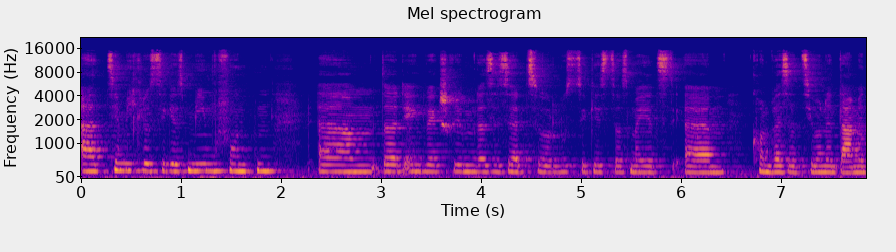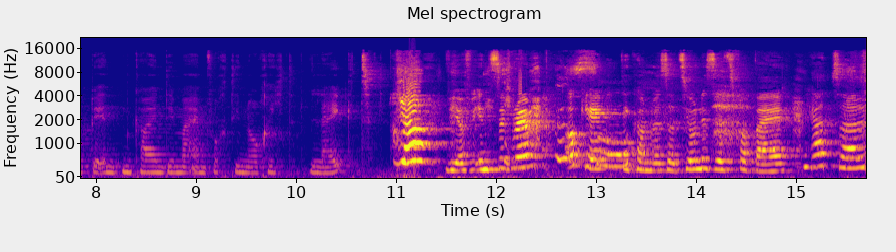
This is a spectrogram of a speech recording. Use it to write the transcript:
ein ziemlich lustiges Meme gefunden. Ähm, da hat irgendwer geschrieben, dass es halt so lustig ist, dass man jetzt ähm, Konversationen damit beenden kann, indem man einfach die Nachricht liked. ja, Wie auf Instagram. Okay, die Konversation ist jetzt vorbei. Herzl.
